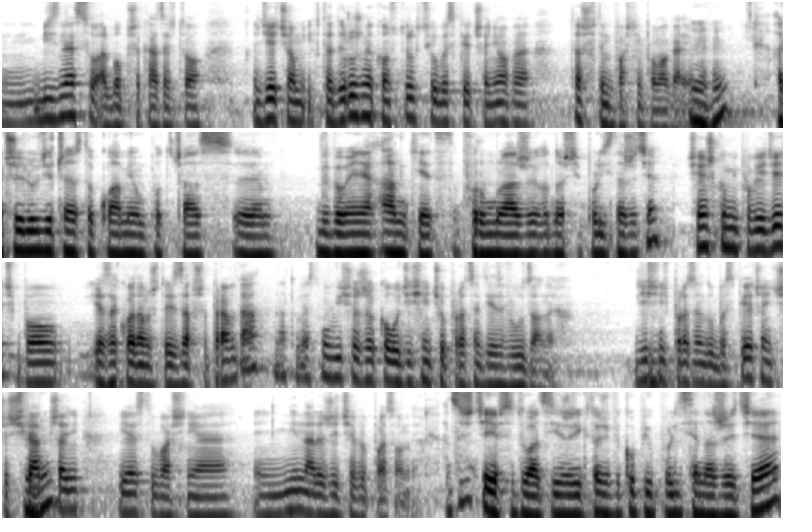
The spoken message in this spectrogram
mm, biznesu albo przekazać to dzieciom i wtedy różne konstrukcje ubezpieczeniowe też w tym właśnie pomagają. Mhm. A czy ludzie często kłamią podczas y, wypełniania ankiet, formularzy odnośnie polis na życie? Ciężko mi powiedzieć, bo ja zakładam, że to jest zawsze prawda, natomiast mówi się, że około 10% jest wyłudzonych. 10% ubezpieczeń czy świadczeń jest właśnie nienależycie wypłaconych. A co się dzieje w sytuacji, jeżeli ktoś wykupił polisę na życie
